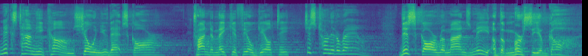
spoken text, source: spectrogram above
Next time he comes showing you that scar, trying to make you feel guilty, just turn it around. This scar reminds me of the mercy of God.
